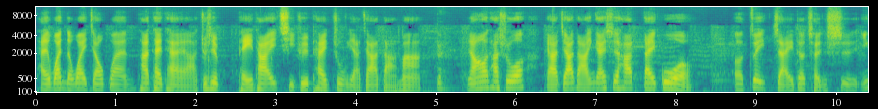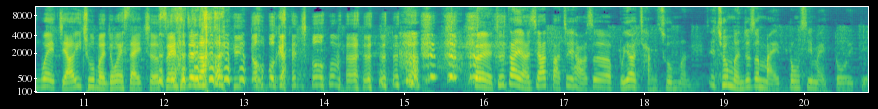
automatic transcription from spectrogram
台湾的外交官，他太太啊，就是陪他一起去派驻雅加达嘛。对，然后他说雅加达应该是他待过。呃，最宅的城市，因为只要一出门就会塞车，所以他在那里都不敢出门。对，就在雅加达最好是不要常出门，一出门就是买东西买多一点。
